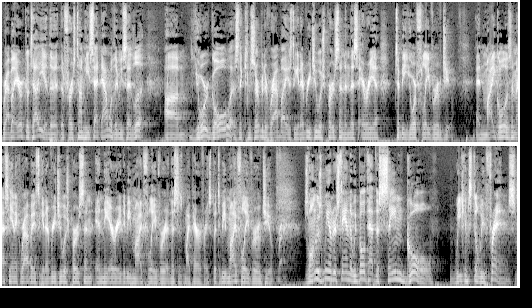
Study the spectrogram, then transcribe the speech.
Rabbi Eric will tell you the the first time he sat down with him he said look um, your goal as the conservative rabbi is to get every Jewish person in this area to be your flavor of Jew. And my goal as a Messianic rabbi is to get every Jewish person in the area to be my flavor, and this is my paraphrase, but to be my flavor of Jew. As long as we understand that we both have the same goal, we can still be friends.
